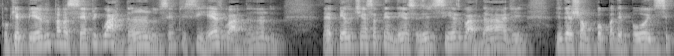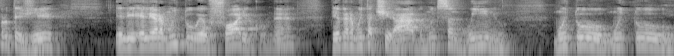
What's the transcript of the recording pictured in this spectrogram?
Porque Pedro estava sempre guardando, sempre se resguardando. Né? Pedro tinha essa tendência, às vezes, de se resguardar, de, de deixar um pouco para depois, de se proteger. Ele, ele era muito eufórico, né? Pedro era muito atirado, muito sanguíneo muito, muito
